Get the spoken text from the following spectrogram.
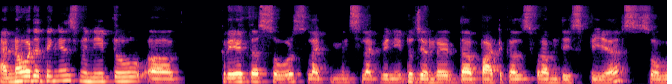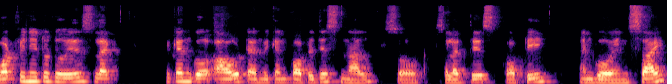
And now what the thing is we need to uh, create the source like means like we need to generate the particles from these spheres. So what we need to do is like we can go out and we can copy this null. So select this copy and go inside.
